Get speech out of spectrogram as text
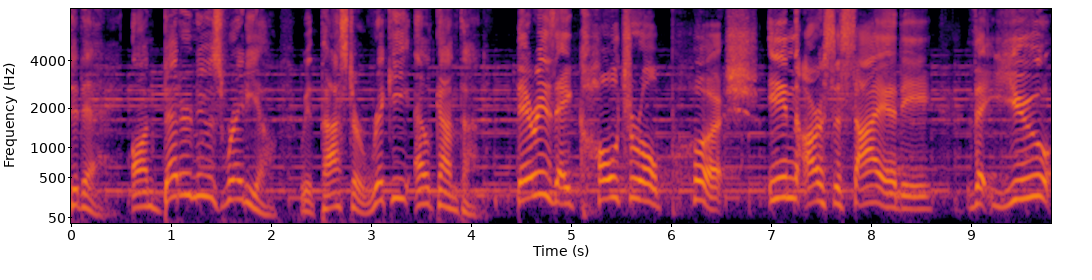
today on Better News Radio with Pastor Ricky Alcantar. There is a cultural push in our society that you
